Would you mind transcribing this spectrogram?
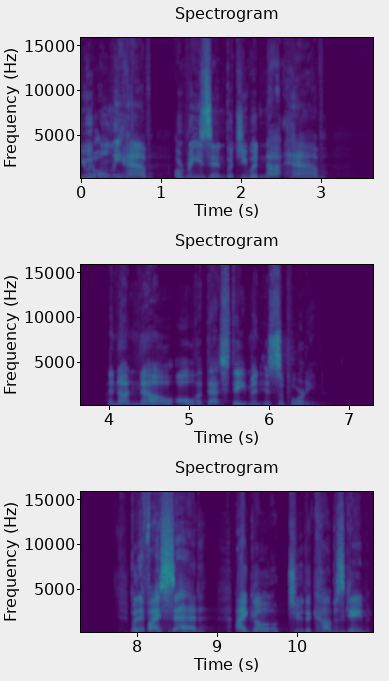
You would only have a reason, but you would not have and not know all that that statement is supporting. But if I said, I go to the Cubs game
